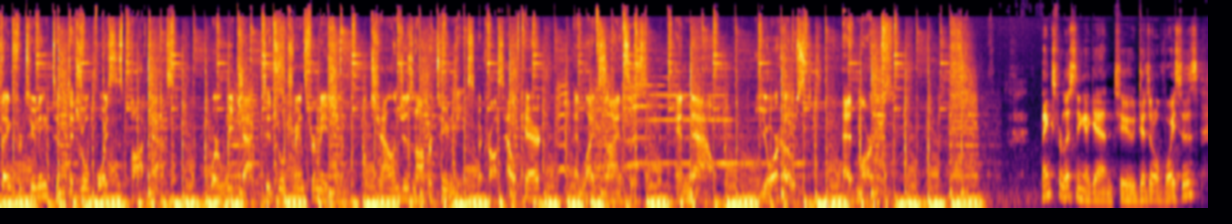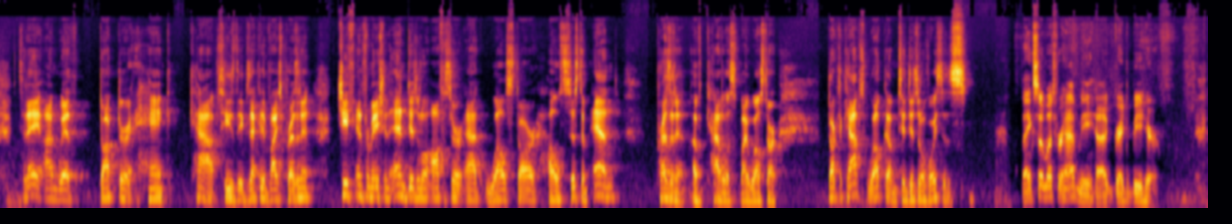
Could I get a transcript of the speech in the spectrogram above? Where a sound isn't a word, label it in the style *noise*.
Thanks for tuning to Digital Voices Podcast, where we chat digital transformation, challenges, and opportunities across healthcare and life sciences. And now, your host, Ed Marx. Thanks for listening again to Digital Voices. Today I'm with Dr. Hank Capps. He's the Executive Vice President, Chief Information and Digital Officer at Wellstar Health System and President of Catalyst by Wellstar. Dr. Capps, welcome to Digital Voices. Thanks so much for having me. Uh, great to be here.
